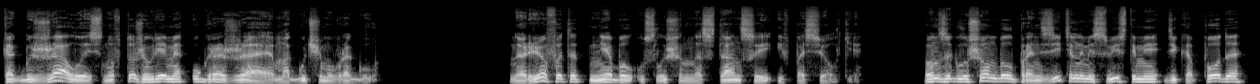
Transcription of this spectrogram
как бы жалуясь, но в то же время угрожая могучему врагу. Но рев этот не был услышан на станции и в поселке. Он заглушен был пронзительными свистами дикопода,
